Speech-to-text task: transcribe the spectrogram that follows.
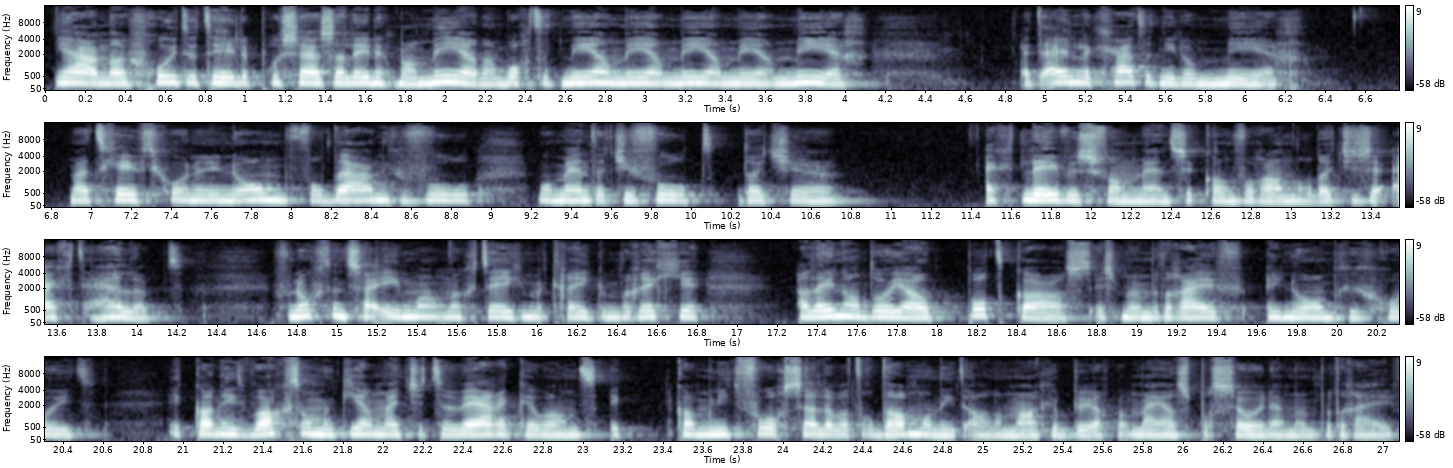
ja, dan groeit het hele proces alleen nog maar meer. Dan wordt het meer, meer, meer, meer, meer. Uiteindelijk gaat het niet om meer. Maar het geeft gewoon een enorm voldaan gevoel. Op het moment dat je voelt dat je echt levens van mensen kan veranderen. Dat je ze echt helpt. Vanochtend zei iemand nog tegen me, kreeg een berichtje. Alleen al door jouw podcast is mijn bedrijf enorm gegroeid. Ik kan niet wachten om een keer met je te werken, want ik kan me niet voorstellen wat er dan wel niet allemaal gebeurt met mij als persoon en mijn bedrijf.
